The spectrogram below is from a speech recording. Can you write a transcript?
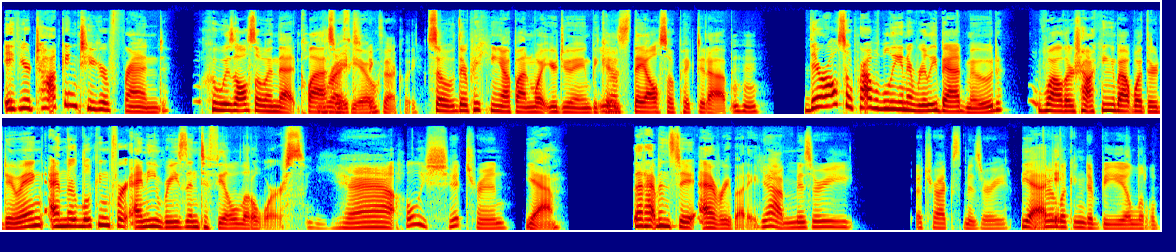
if you're talking to your friend who is also in that class right, with you, exactly. so they're picking up on what you're doing because they also picked it up. hmm They're also probably in a really bad mood while they're talking about what they're doing and they're looking for any reason to feel a little worse. Yeah. Holy shit, Trin. Yeah. That happens to everybody. Yeah, misery attracts misery. Yeah. They're it- looking to be a little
